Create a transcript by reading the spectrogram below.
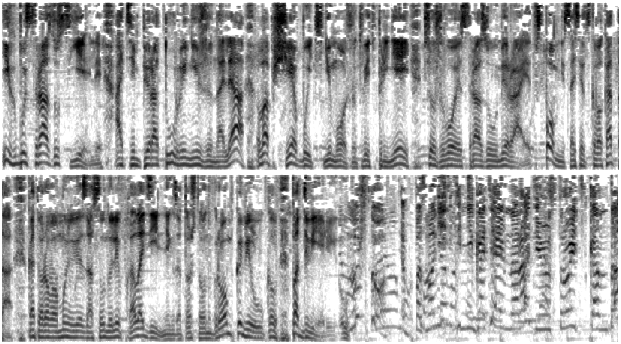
Их бы сразу съели. А температуры ниже ноля вообще быть не может, ведь при ней все живое сразу умирает. Вспомни соседского кота, которого мы засунули в холодильник за то, что он громко мяукал под дверью. Ну что, позвонить этим негодяям на радио и устроить скандал?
